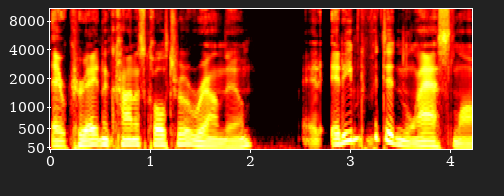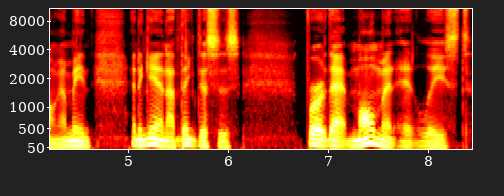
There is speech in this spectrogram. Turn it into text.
They were creating a kindness culture around them it, it, even if it didn't last long. I mean, and again, I think this is for that moment at least.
